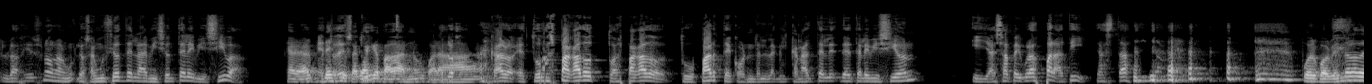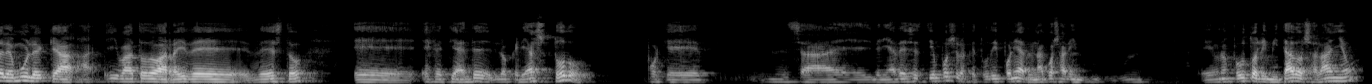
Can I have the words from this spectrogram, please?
los anu- los anuncios de la emisión televisiva. Claro, el precio Entonces que había tú- que pagar, ¿no? Para... Claro, eh, tú has pagado, tú has pagado tu parte con el, el canal tele- de televisión y ya esa película es para ti, ya está. Pues volviendo a lo del emule, que a- a- iba todo a raíz de, de esto, eh, efectivamente lo querías todo, porque o sea, eh, venía de esos tiempos en los que tú disponías de una cosa, lim- eh, unos productos limitados al año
